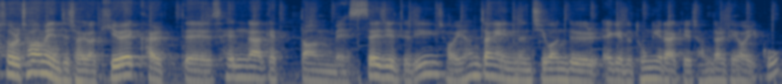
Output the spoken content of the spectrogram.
스토어를 처음에 이제 저희가 기획할 때 생각했던 메시지들이 저희 현장에 있는 직원들에게도 동일하게 전달되어 있고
